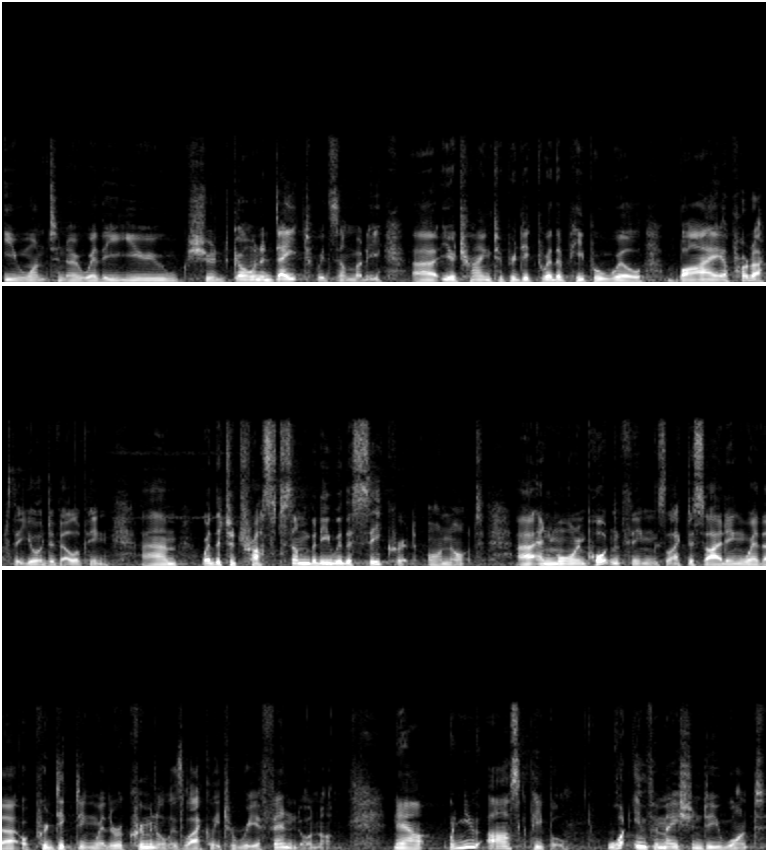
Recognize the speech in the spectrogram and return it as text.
you want to know whether you should go on a date with somebody. Uh, you're trying to predict whether people will buy a product that you're developing, um, whether to trust somebody with a secret or not, uh, and more important things like deciding whether or predicting whether a criminal is likely likely to reoffend or not. Now, when you ask people, what information do you want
